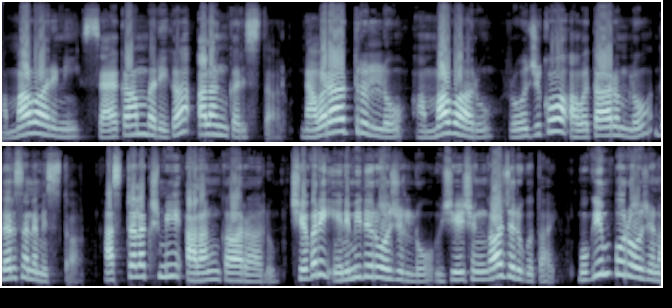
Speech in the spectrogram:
అమ్మవారిని శాకాంబరిగా అలంకరిస్తారు. నవరాత్రుల్లో అమ్మవారు రోజుకో అవతారంలో దర్శనమిస్తారు. అష్టలక్ష్మి అలంకారాలు చివరి ఎనిమిది రోజుల్లో విశేషంగా జరుగుతాయి. ముగింపు రోజున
